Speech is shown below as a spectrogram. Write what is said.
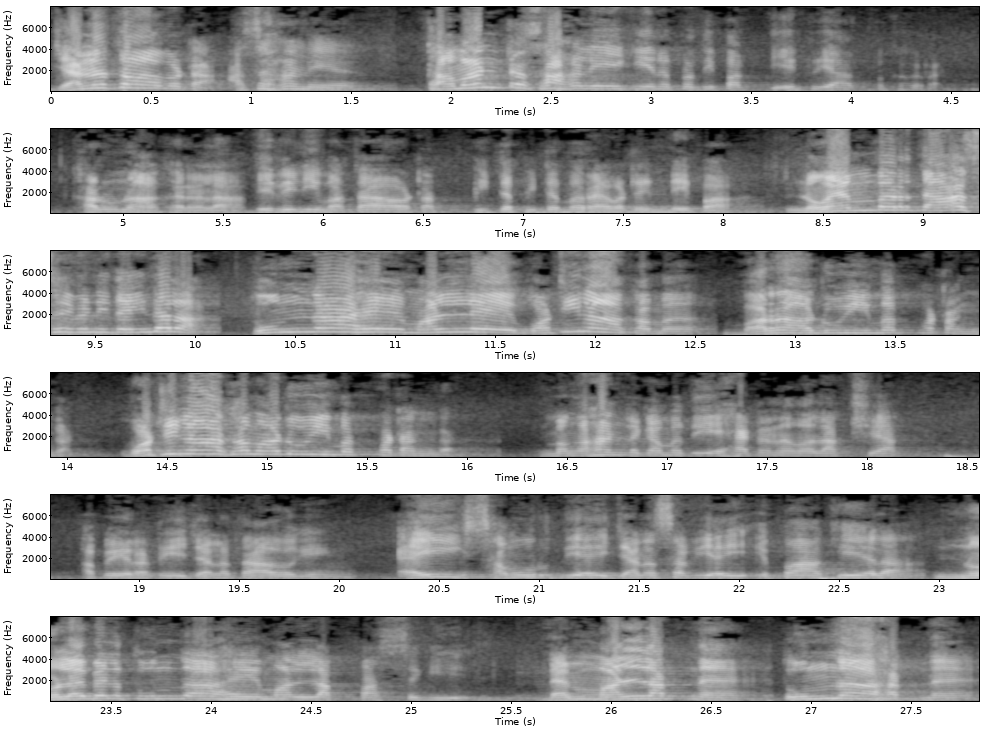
ජනතාවට අසහනය තමන්ට සහනය කියන ප්‍රතිපත්තිය ක්‍රියාත්මක කරයි. කරුණා කරලා දෙවෙනි වතාවටත් පිට පිටම රැවටෙන්න එපා. නොවැම්බර් 16 වෙනිදා ඉඳලා 3000 මල්ලේ වටිනාකම බර අඩුවීමක් පටන් ගන්න. වටිනාකම අඩුවීමක් පටන් ගන්න. මං අහන්න කැමති 69 ලක්ෂයක් අපේ රටේ ජනතාවගෙන් ඇයි සමෘද්ධියයි ජනසවියයි එපා කියලා නොලැබෙන තුන්දාහේ මල්ලක් පස්සේ ගියේ. දැන් මල්ලක් නැහැ, තුන්දාහක් නැහැ,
